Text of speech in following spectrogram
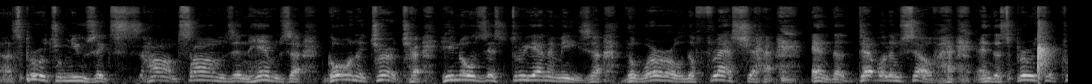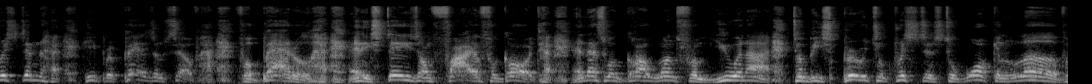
uh spiritual music, psalms and hymns, uh, going to church. Uh, he knows there's three enemies the world, the flesh, and the devil himself. And the spiritual Christian, he prepares himself for battle and he stays on fire for God. And that's what God wants from you and I to be spiritual Christians, to walk in love,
